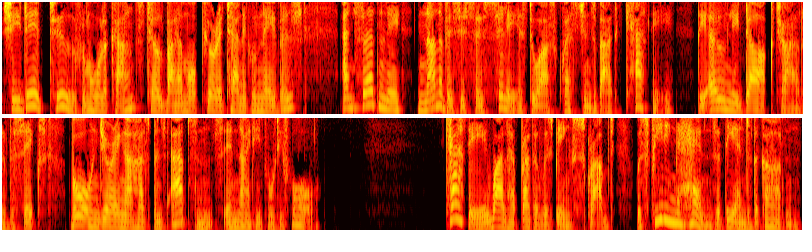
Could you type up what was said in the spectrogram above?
She did, too, from all accounts, told by her more puritanical neighbours, and certainly none of us is so silly as to ask questions about Cathy, the only dark child of the six, born during her husband's absence in 1944. Cathy, while her brother was being scrubbed, was feeding the hens at the end of the garden.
